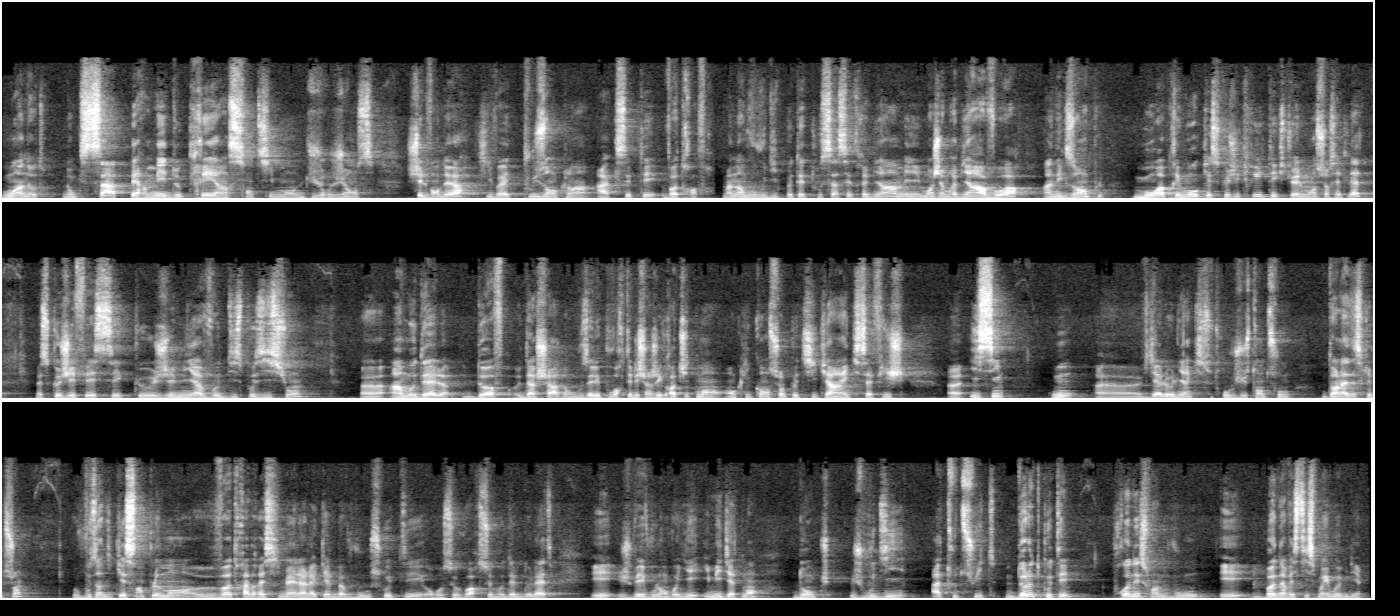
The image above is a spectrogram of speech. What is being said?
ou un autre. Donc ça permet de créer un sentiment d'urgence chez le vendeur qui va être plus enclin à accepter votre offre. Maintenant, vous vous dites peut-être tout ça, c'est très bien, mais moi j'aimerais bien avoir un exemple mot après mot. Qu'est-ce que j'écris textuellement sur cette lettre Ce que j'ai fait, c'est que j'ai mis à votre disposition euh, un modèle d'offre d'achat. Donc vous allez pouvoir télécharger gratuitement en cliquant sur le petit carré qui s'affiche euh, ici ou euh, via le lien qui se trouve juste en dessous dans la description. Vous indiquez simplement votre adresse email à laquelle ben, vous souhaitez recevoir ce modèle de lettre et je vais vous l'envoyer immédiatement. Donc, je vous dis à tout de suite de l'autre côté. Prenez soin de vous et bon investissement immobilier.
